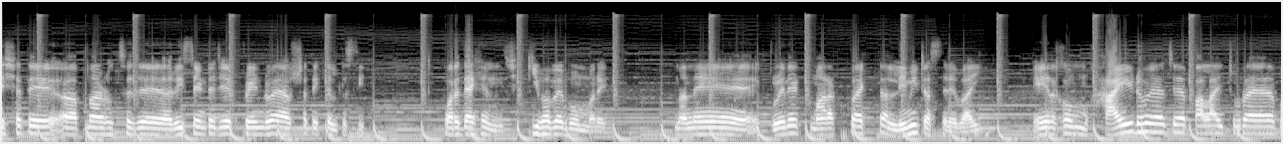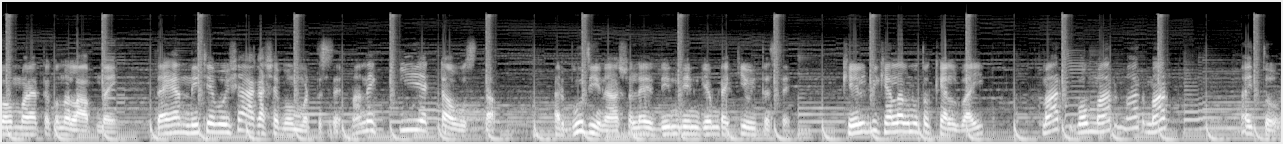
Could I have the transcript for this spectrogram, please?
এর সাথে আপনার হচ্ছে যে রিসেন্টে যে ফ্রেন্ড হয়ে ওর সাথে খেলতেছি। পরে দেখেন কীভাবে বোম মারে। মানে গ্রেনেড মারার তো একটা লিমিট আছে রে ভাই। এরকম হাইড হয়ে আছে পালাই চূড়ায় বোম মারাতে কোনো লাভ নাই। দেখেন, নিচে বসে আকাশে বোম মারতেছে। মানে কি একটা অবস্থা। আর বুঝি না আসলে দিন দিন গেমটা কি হইতেছে। খেলবি খেলার মতো খেল ভাই। মার, বোম মার মার মার। এই তো,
